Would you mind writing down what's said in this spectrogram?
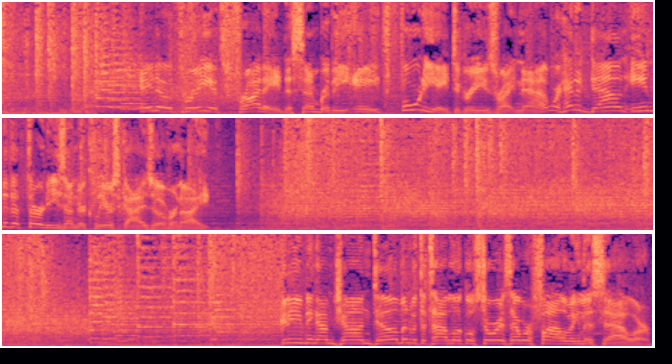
803, it's Friday, December the 8th, 48 degrees right now. We're headed down into the 30s under clear skies overnight. Good evening. I'm John Domen with the top local stories that we're following this hour.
